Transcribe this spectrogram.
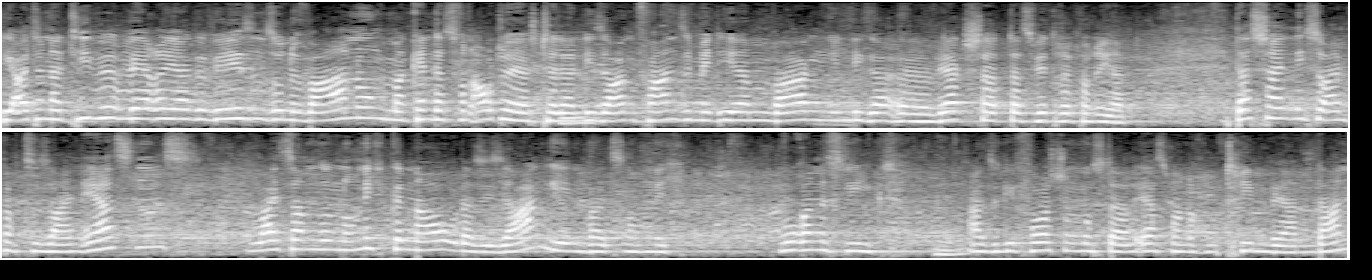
die Alternative wäre ja gewesen, so eine Warnung. Man kennt das von Autoherstellern, die sagen, fahren Sie mit Ihrem Wagen in die äh, Werkstatt, das wird repariert. Das scheint nicht so einfach zu sein. Erstens weiß Samsung noch nicht genau, oder sie sagen jedenfalls noch nicht, woran es liegt. Mhm. Also die Forschung muss da erstmal noch betrieben werden. Dann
